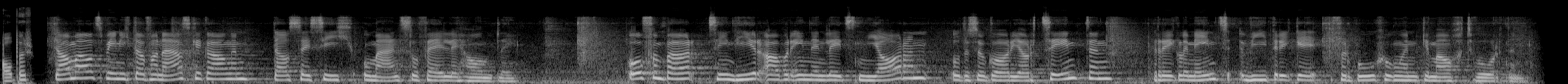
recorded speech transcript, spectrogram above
Aber damals bin ich davon ausgegangen, dass es sich um Einzelfälle handle. Offenbar sind hier aber in den letzten Jahren oder sogar Jahrzehnten reglementswidrige Verbuchungen gemacht worden.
